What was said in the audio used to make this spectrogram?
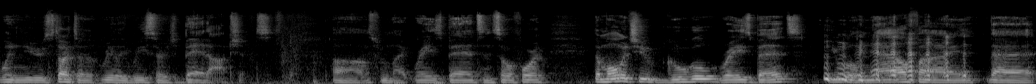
when you start to really research bed options, uh, from like raised beds and so forth the moment you Google raised beds, you will now find that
